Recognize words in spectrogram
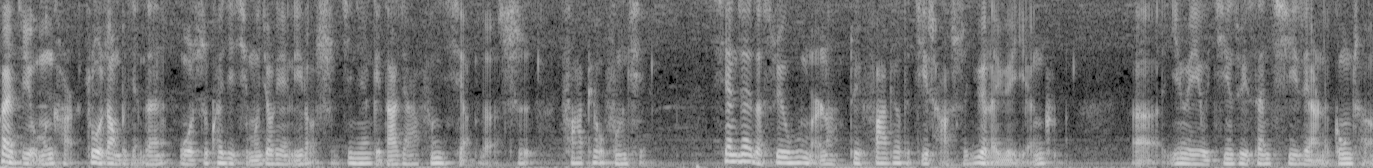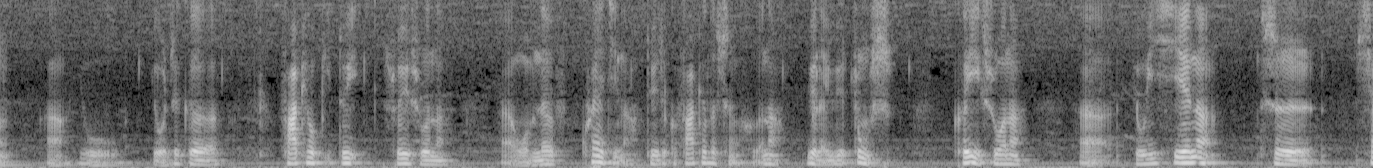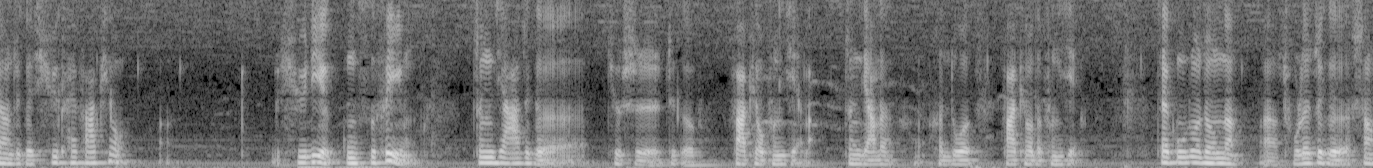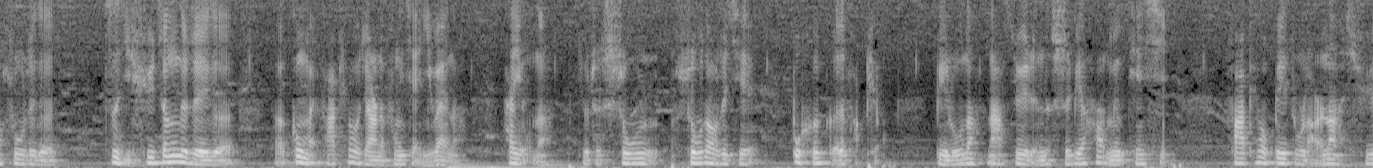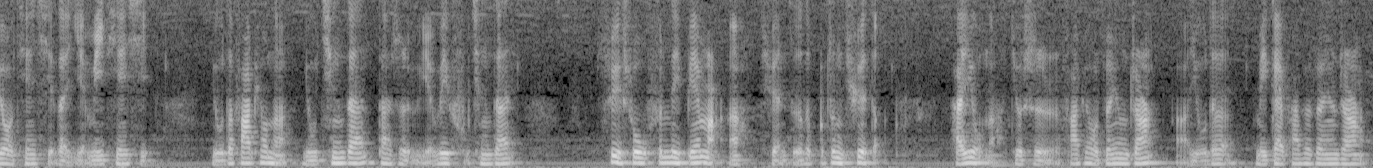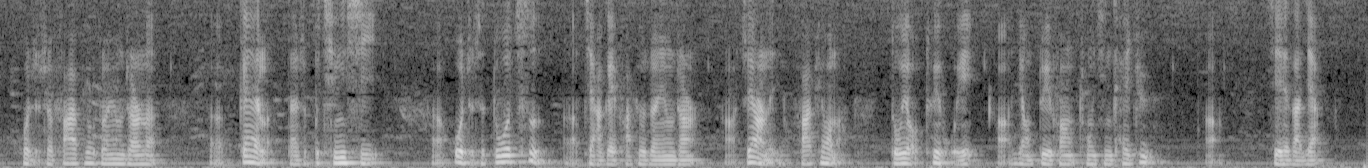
会计有门槛，做账不简单。我是会计启蒙教练李老师，今天给大家分享的是发票风险。现在的税务部门呢，对发票的稽查是越来越严格。呃，因为有金税三期这样的工程啊，有有这个发票比对，所以说呢，呃，我们的会计呢，对这个发票的审核呢，越来越重视。可以说呢，呃，有一些呢是像这个虚开发票。虚列公司费用，增加这个就是这个发票风险了，增加了很多发票的风险。在工作中呢，啊，除了这个上述这个自己虚增的这个呃购买发票这样的风险以外呢，还有呢就是收收到这些不合格的发票，比如呢纳税人的识别号没有填写，发票备注栏呢需要填写的也没填写。有的发票呢有清单，但是也未附清单，税收分类编码呢选择的不正确等，还有呢就是发票专用章啊，有的没盖发票专用章，或者是发票专用章呢，呃盖了但是不清晰啊，或者是多次啊加盖发票专用章啊，这样的发票呢都要退回啊，让对方重新开具啊，谢谢大家。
